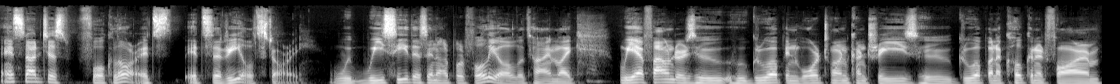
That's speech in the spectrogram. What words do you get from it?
It's not just folklore; it's it's a real story. We, we see this in our portfolio all the time. Like we have founders who who grew up in war torn countries, who grew up on a coconut farm,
